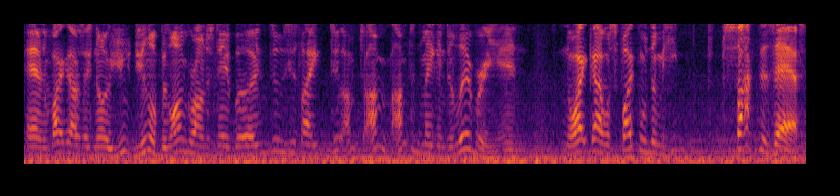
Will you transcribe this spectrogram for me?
and the white guy was like, "No, you you don't belong around this neighborhood." Dude, he's like, "Dude, I'm I'm I'm just making delivery," and the white guy was fucking with him. He socked his ass.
